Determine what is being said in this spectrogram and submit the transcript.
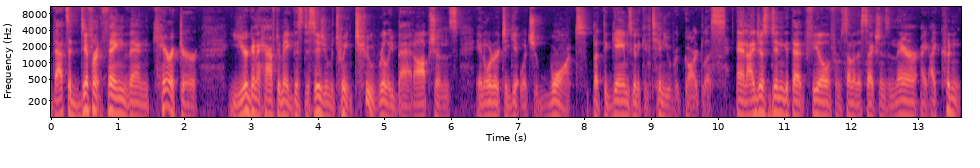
That's a different thing than character you're going to have to make this decision between two really bad options in order to get what you want, but the game's going to continue regardless. And I just didn't get that feel from some of the sections in there. I, I couldn't,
